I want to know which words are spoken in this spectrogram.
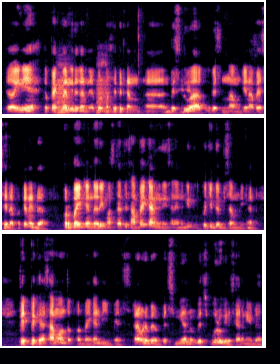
ke ini ya ke Pacman Hmm. gitu kan. Ya Hmm. Mas David kan eh, base 2 aku base 6 mungkin apa yang saya dapatkan ada perbaikan dari Mas David sampaikan gitu misalnya mungkin aku juga bisa memberikan feedback yang sama untuk perbaikan di batch. Sekarang udah batch 9 atau batch 10 gitu sekarang ya udah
